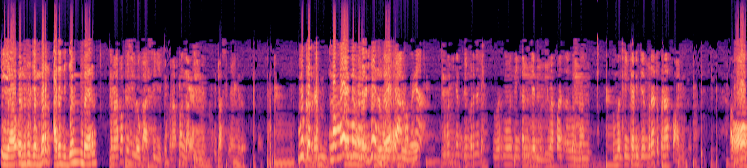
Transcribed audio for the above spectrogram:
Iya, Universitas Jember ada di Jember. Kenapa pilih lokasi gitu? Kenapa nggak pilih universitasnya gitu? Bukan, namanya emang ada di Jember. Ya, maksudnya mementingkan Jembernya tuh mementingkan Jember kenapa eh, mementingkan di Jembernya tuh kenapa gitu? Apa Oh.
